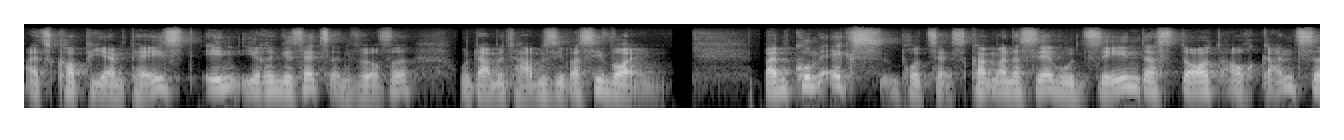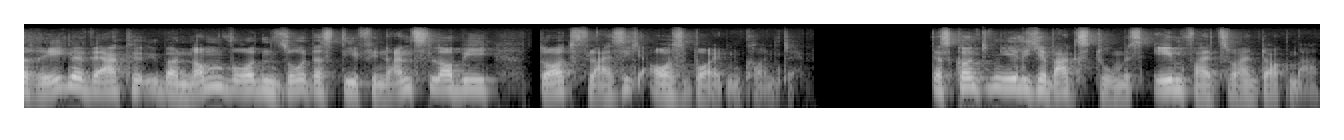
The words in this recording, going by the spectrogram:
als Copy and Paste in ihre Gesetzentwürfe und damit haben sie, was sie wollen. Beim Cum-Ex-Prozess kann man das sehr gut sehen, dass dort auch ganze Regelwerke übernommen wurden, so dass die Finanzlobby dort fleißig ausbeuten konnte. Das kontinuierliche Wachstum ist ebenfalls so ein Dogma.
